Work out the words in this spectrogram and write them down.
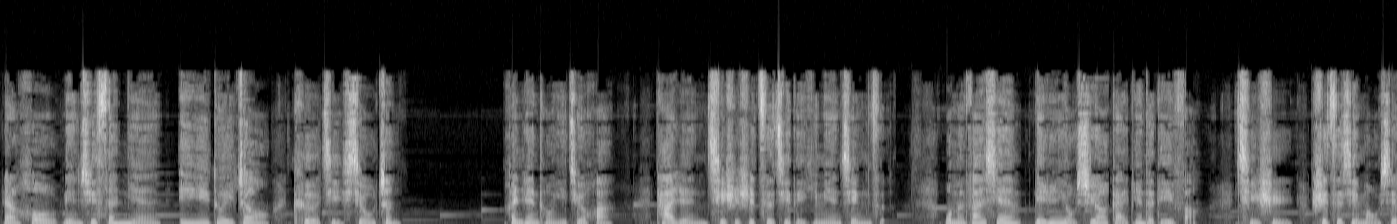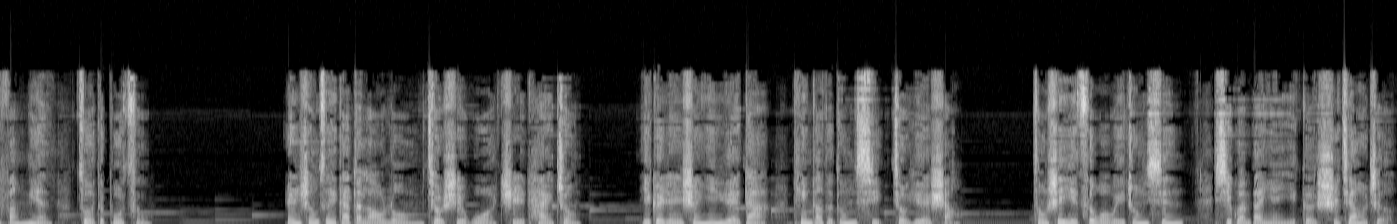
然后连续三年一一对照，克己修正。很认同一句话：他人其实是自己的一面镜子。我们发现别人有需要改变的地方，其实是自己某些方面做的不足。人生最大的牢笼就是我执太重，一个人声音越大，听到的东西就越少。总是以自我为中心，习惯扮演一个施教者，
